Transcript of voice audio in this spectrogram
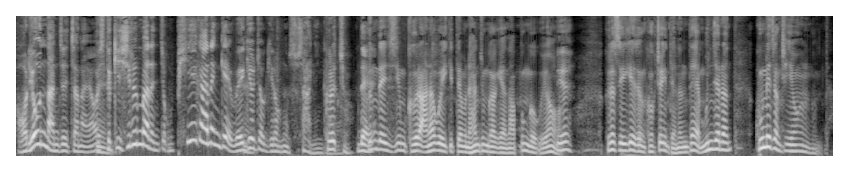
어려운 난제 있잖아요. 네. 듣기 싫은 말은 조금 피해가는 게 외교적 네. 이런 수사 아닌가요? 그렇죠. 네. 그런데 지금 그걸 안 하고 있기 때문에 한중 관계가 나쁜 거고요. 예. 그래서 이게 좀 걱정이 되는데 문제는 국내 정치 이용하는 겁니다.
